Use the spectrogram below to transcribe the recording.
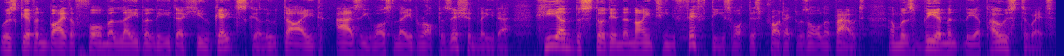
was given by the former Labour leader Hugh Gaitskell, who died as he was Labour opposition leader. He understood in the 1950s what this project was all about and was vehemently opposed to it.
